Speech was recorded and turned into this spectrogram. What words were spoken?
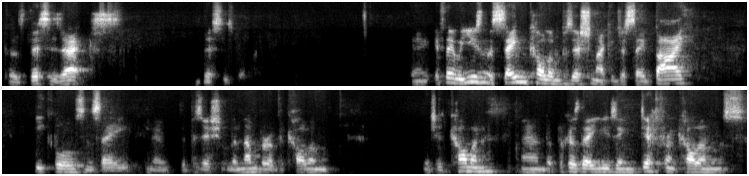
because this is x, this is y. Okay. If they were using the same column position, I could just say by equals and say, you know, the position, the number of the column, which is common. Um, but because they're using different columns,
